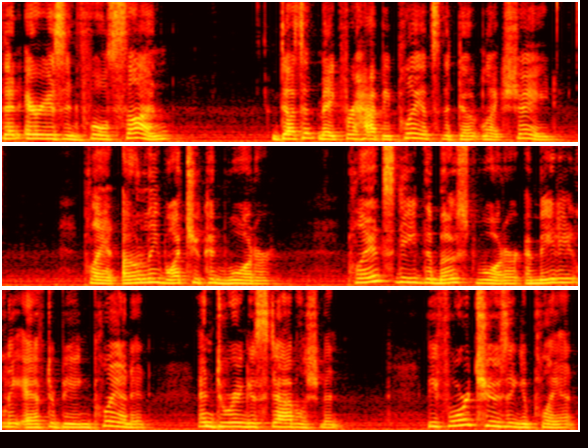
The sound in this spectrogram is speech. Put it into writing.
than areas in full sun, doesn't make for happy plants that don't like shade. Plant only what you can water. Plants need the most water immediately after being planted and during establishment. Before choosing a plant,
